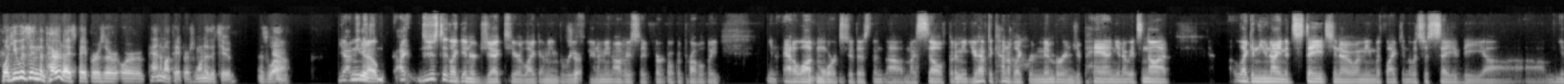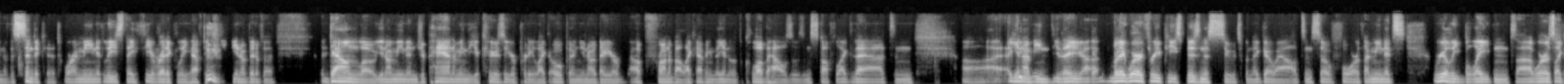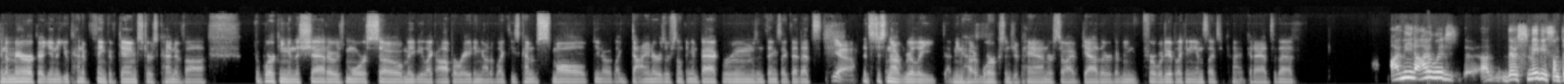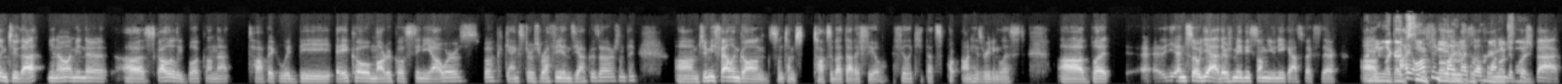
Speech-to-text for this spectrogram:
Well he was in the Paradise Papers or or Panama Papers one of the two as well. Yeah. Yeah, I mean, you know, I just to like interject here, like, I mean, briefly, sure. and I mean, obviously, Fergal could probably, you know, add a lot more to this than uh, myself, but I mean, you have to kind of like remember in Japan, you know, it's not like in the United States, you know, I mean, with like, you know, let's just say the, uh, um, you know, the syndicate, where I mean, at least they theoretically have to keep, you know, a bit of a, down low you know i mean in japan i mean the yakuza are pretty like open you know they are upfront about like having the you know clubhouses and stuff like that and uh you know i mean they uh, yeah. they wear three piece business suits when they go out and so forth. I mean it's really blatant uh whereas like in america you know you kind of think of gangsters kind of uh working in the shadows more so maybe like operating out of like these kind of small you know like diners or something in back rooms and things like that. That's yeah. it's just not really i mean how it works in japan or so i've gathered. I mean for would you have like any insights you could add to that i mean i would uh, there's maybe something to that you know i mean the uh, scholarly book on that topic would be Eiko Maruko Siniawer's book, Gangsters, Ruffians, Yakuza, or something. Um, Jimmy Fallon Gong sometimes talks about that. I feel I feel like he, that's on his reading list. Uh, but uh, and so yeah, there's maybe some unique aspects there. Um, I mean, like I've i often find myself wanting to push back.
